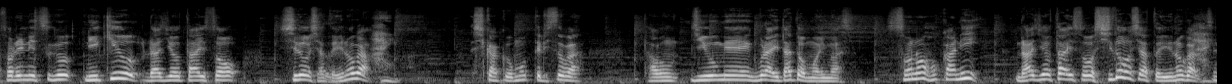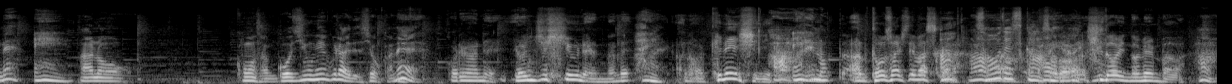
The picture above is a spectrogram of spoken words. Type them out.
それに次ぐ2級ラジオ体操指導者というのが資格を持ってる人が多分10名ぐらいだと思います。その他にラジオ体操指導者というのがですね、はい。えー、あの顧問さん50名ぐらいでしょうかね、これはね40周年のね、はい、あの記念誌にあれの。あの搭載してますから。そうですか。その指導員のメンバーは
